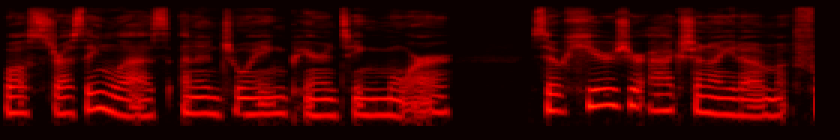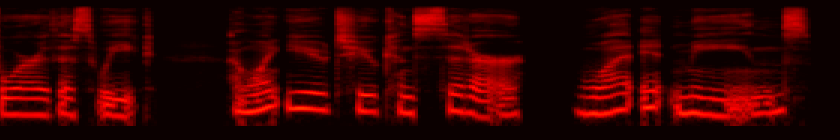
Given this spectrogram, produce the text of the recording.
while stressing less and enjoying parenting more. So here's your action item for this week. I want you to consider what it means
